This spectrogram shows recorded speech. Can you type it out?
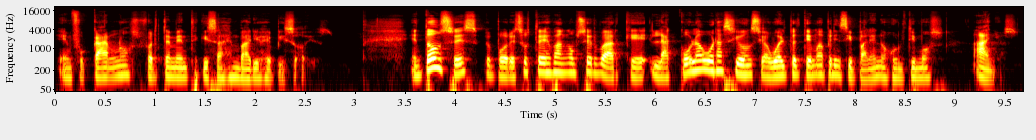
enfocarnos fuertemente quizás en varios episodios. Entonces, por eso ustedes van a observar que la colaboración se ha vuelto el tema principal en los últimos años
